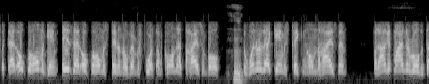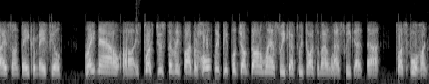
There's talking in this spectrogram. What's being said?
but that Oklahoma game is at Oklahoma State on November 4th. I'm calling that the Heisman Bowl. Hmm. The winner of that game is taking home the Heisman, but I'm, I'm going to roll the dice on Baker Mayfield. Right now, uh, he's plus 275, but hopefully people jumped on him last week after we talked about him last week at uh, plus 400.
